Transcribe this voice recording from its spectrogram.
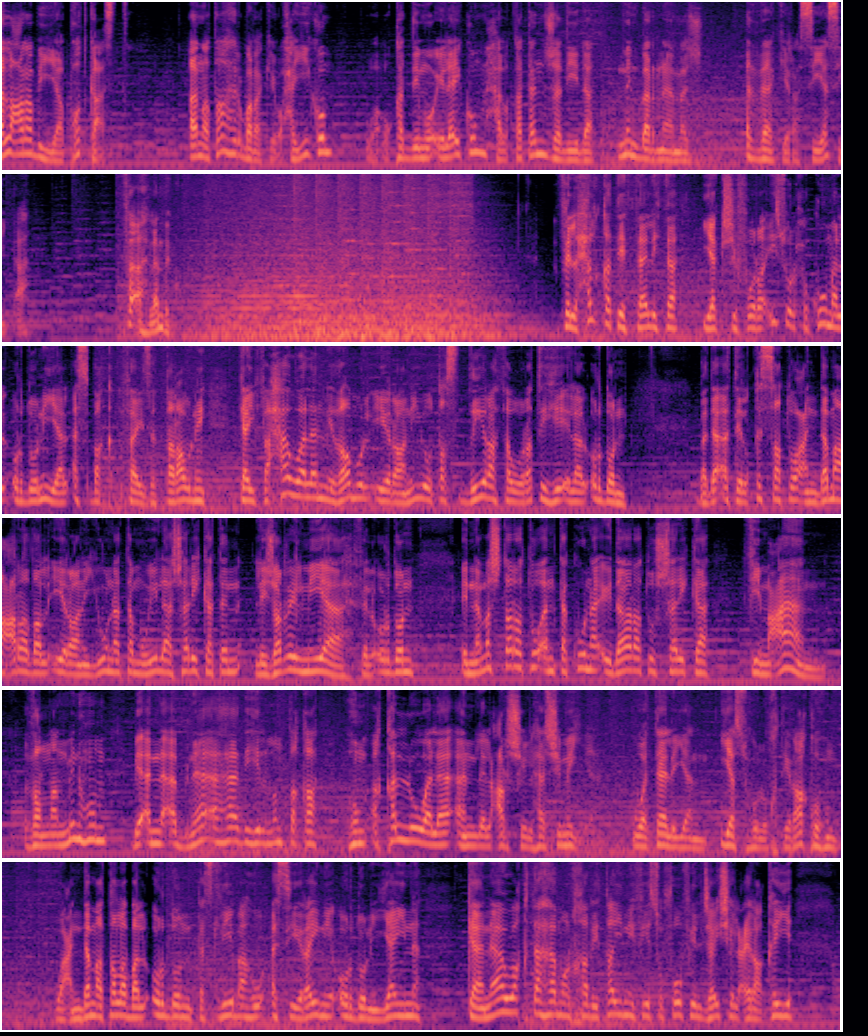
العربية بودكاست. أنا طاهر بركة أحييكم وأقدم إليكم حلقة جديدة من برنامج الذاكرة السياسية. فأهلا بكم. في الحلقة الثالثة يكشف رئيس الحكومة الأردنية الأسبق فايز الطراوني كيف حاول النظام الإيراني تصدير ثورته إلى الأردن. بدأت القصة عندما عرض الإيرانيون تمويل شركة لجر المياه في الأردن إنما اشترطوا أن تكون إدارة الشركة في معان ظنا منهم بأن أبناء هذه المنطقة هم أقل ولاء للعرش الهاشمي وتاليا يسهل اختراقهم. وعندما طلب الأردن تسليمه أسيرين أردنيين كانا وقتها منخرطين في صفوف الجيش العراقي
